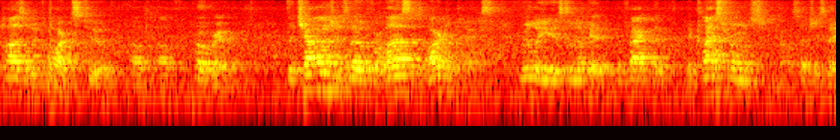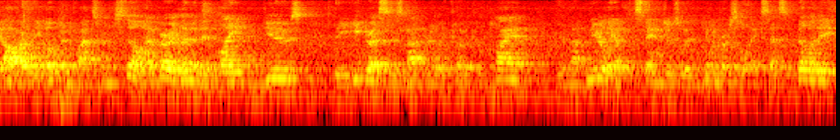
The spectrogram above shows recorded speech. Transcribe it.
positive parts too of, of the program. The challenges though for us as architects really is to look at the fact that the classrooms, such as they are, the open classrooms, still have very limited light and views. The egress is not really code compliant. We're not nearly up to standards with universal accessibility.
